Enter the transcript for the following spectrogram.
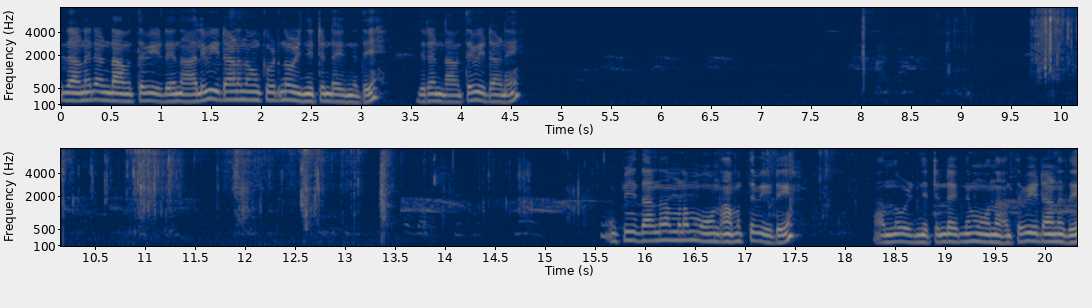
ഇതാണ് രണ്ടാമത്തെ വീട്. നാല് വീടാണ് നമുക്ക് ഇവിടുന്ന് ഒഴിഞ്ഞിട്ടുണ്ടായിരുന്നത്. ഇത് രണ്ടാമത്തെ വീടാണ്. അപ്പോൾ ഇതാണ് നമ്മുടെ മൂന്നാമത്തെ വീട്. അന്ന് ഒഴിഞ്ഞിട്ടുണ്ടായിരുന്ന മൂന്നാമത്തെ വീടാണിത്.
